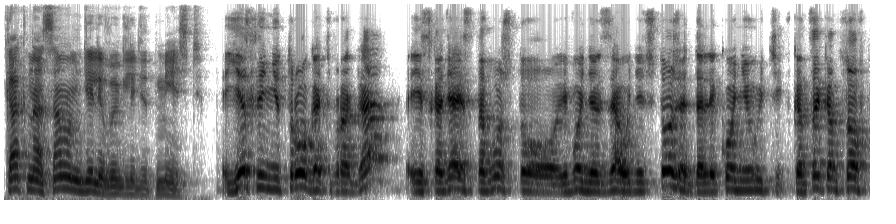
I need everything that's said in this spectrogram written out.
как на самом деле выглядит месть. Если не трогать врага, исходя из того, что его нельзя уничтожить, далеко не уйти. В конце концов,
